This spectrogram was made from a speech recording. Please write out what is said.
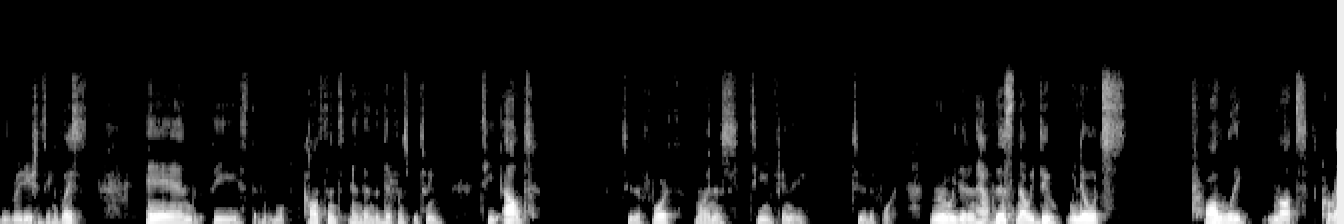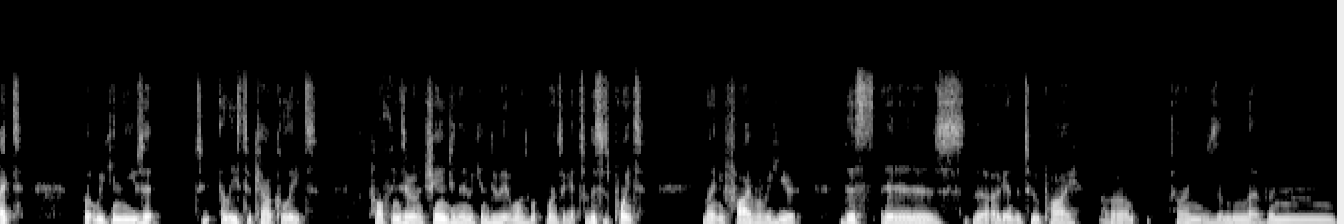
the radiation is taking place. And the constant, and then the difference between T out to the fourth minus T infinity to the fourth. Remember, we didn't have this. Now we do. We know it's probably not correct, but we can use it to at least to calculate how things are going to change, and then we can do it once, once again. So this is 0.95 over here. This is, the again, the 2 pi um, times 11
